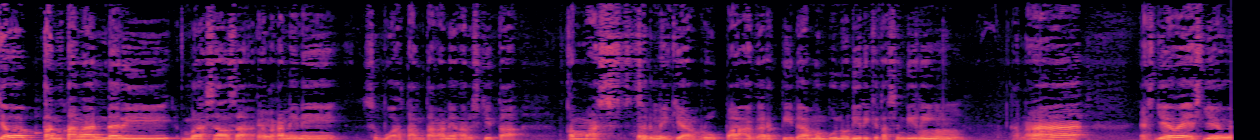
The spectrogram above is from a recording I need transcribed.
menjawab tantangan dari Mbak Salsa. Karena kan ini sebuah tantangan yang harus kita kemas sedemikian rupa agar tidak membunuh diri kita sendiri. Karena SJW SJW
